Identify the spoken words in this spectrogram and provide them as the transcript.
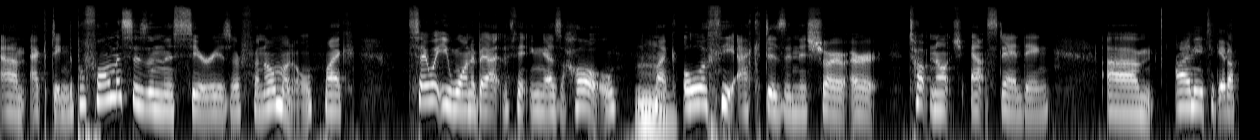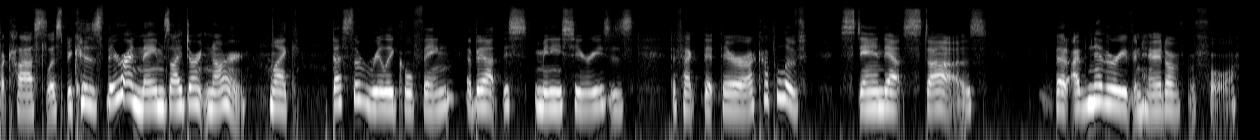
um, acting. The performances in this series are phenomenal. Like, say what you want about the thing as a whole. Like, all of the actors in this show are top notch, outstanding. Um, I need to get up a cast list because there are names I don't know. Like, that's the really cool thing about this mini series is the fact that there are a couple of standout stars that I've never even heard of before.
